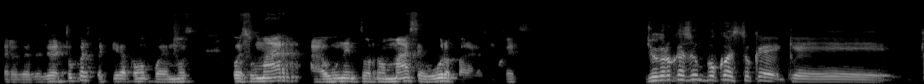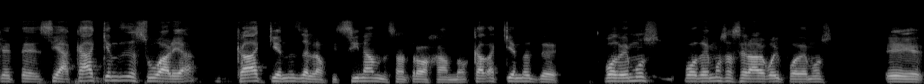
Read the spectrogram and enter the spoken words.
pero desde, tu perspectiva, ¿cómo podemos pues sumar a un entorno más seguro para las mujeres? Yo creo que es un poco esto que, que, que te decía, cada quien desde su área, cada quien desde la oficina donde están trabajando, cada quien desde, podemos, podemos hacer algo y podemos eh,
